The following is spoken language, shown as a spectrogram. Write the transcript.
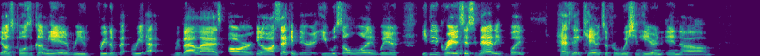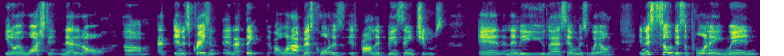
that was supposed to come here and re, re, re, revitalize our, you know, our secondary. He was someone where he did great in Cincinnati, but has that came into fruition here in, in um, you know, in Washington, not at all. Um, and it's crazy. And I think one of our best corners is probably Ben St-Juste. And, and then you utilize him as well. And it's so disappointing when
